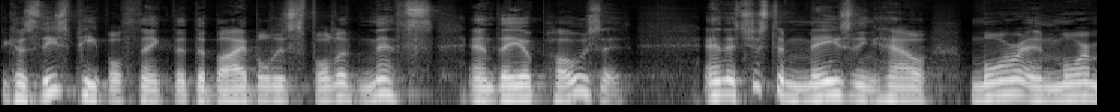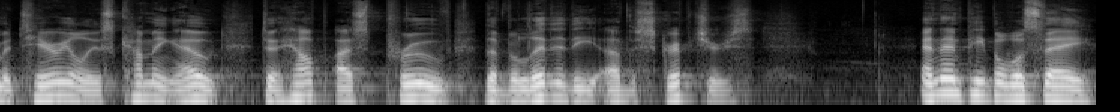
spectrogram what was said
Because these people think that the Bible is full of myths and they oppose it. And it's just amazing how more and more material is coming out to help us prove the validity of the scriptures. And then people will say,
